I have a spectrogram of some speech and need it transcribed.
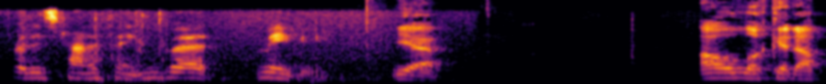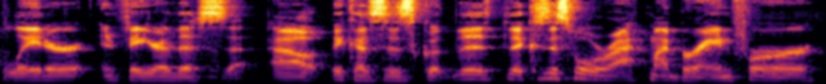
for this kind of thing, but maybe. Yeah. I'll look it up later and figure this out because this because this will rack my brain for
